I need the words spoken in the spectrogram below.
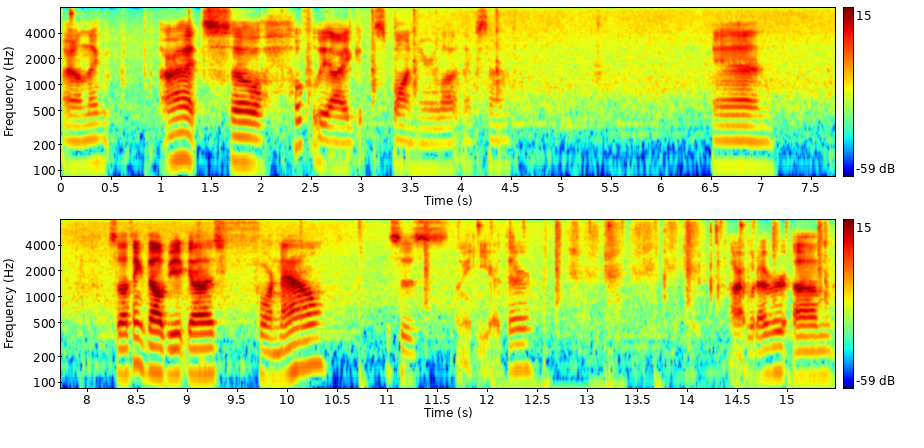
I don't think. Alright, so hopefully I get to spawn here a lot next time. And so I think that'll be it, guys. For now, this is. Let me eat right there. Alright, whatever. Um,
